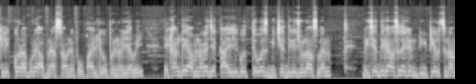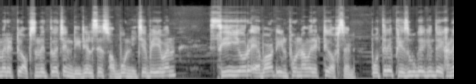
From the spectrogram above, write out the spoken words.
ক্লিক করার পরে আপনার সামনে প্রোফাইলটি ওপেন হয়ে যাবে। এখান থেকে আপনাকে যে কাজটি করতে হবে, নিচের দিকে চলে আসবেন। নিচের দিকে আসলে এখানে ডিটেলস নামের একটি অপশন দেখতে পাচ্ছেন। ডিটেলসে সব নিচে পেয়ে যাবেন। সি ইওর অ্যাবাউট ইনফো নামের একটি অপশন প্রতিটি ফেসবুকে কিন্তু এখানে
